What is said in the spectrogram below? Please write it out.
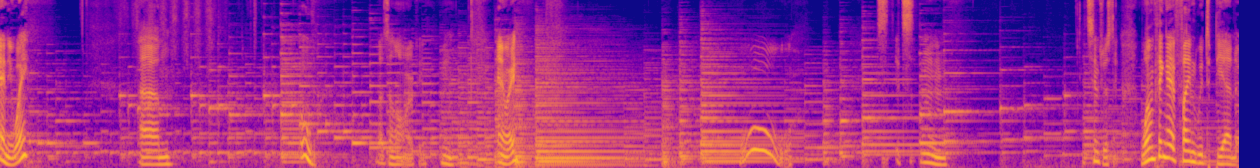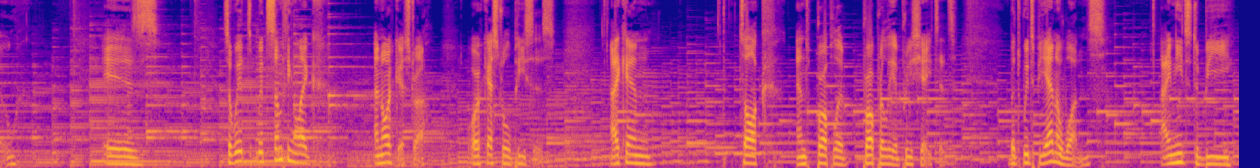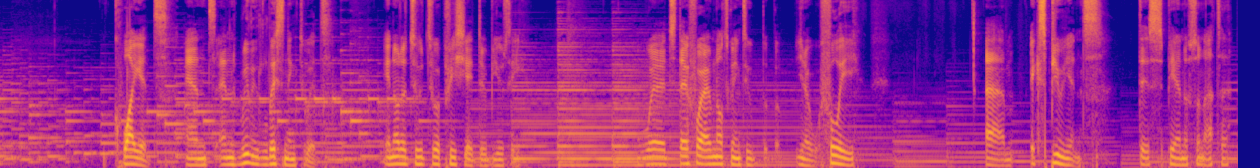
Anyway, um. Ooh, that's not working. Hmm. Anyway. Ooh. It's. it's hmm. It's interesting. One thing I find with piano is so with with something like an orchestra, orchestral pieces, I can talk and properly properly appreciate it. But with piano ones, I need to be quiet and and really listening to it in order to to appreciate their beauty. Which therefore I'm not going to, you know, fully um, experience this piano sonata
